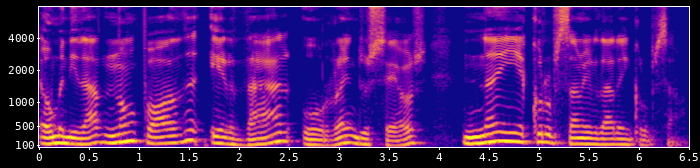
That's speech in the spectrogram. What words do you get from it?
A humanidade não pode herdar o reino dos céus, nem a corrupção herdar a incorrupção.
